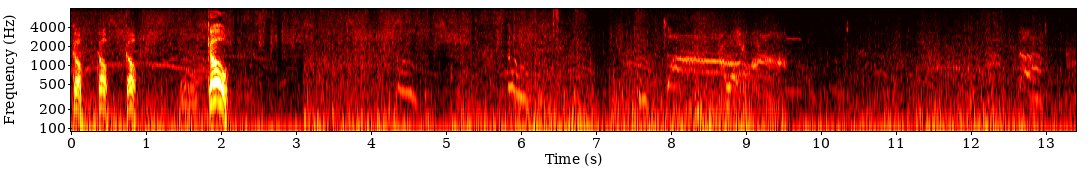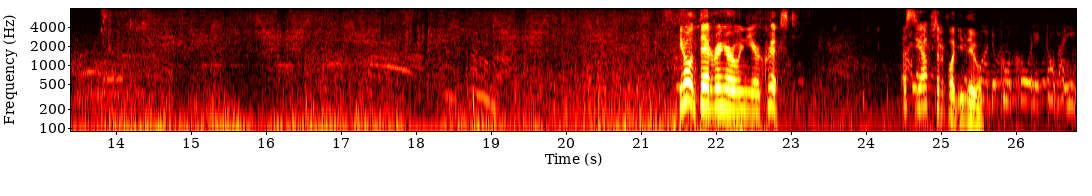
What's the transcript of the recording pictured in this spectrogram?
go, go, go. Go! You don't dead ringer when you're crits. That's the opposite of what you do. point de contrôle est envahi.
